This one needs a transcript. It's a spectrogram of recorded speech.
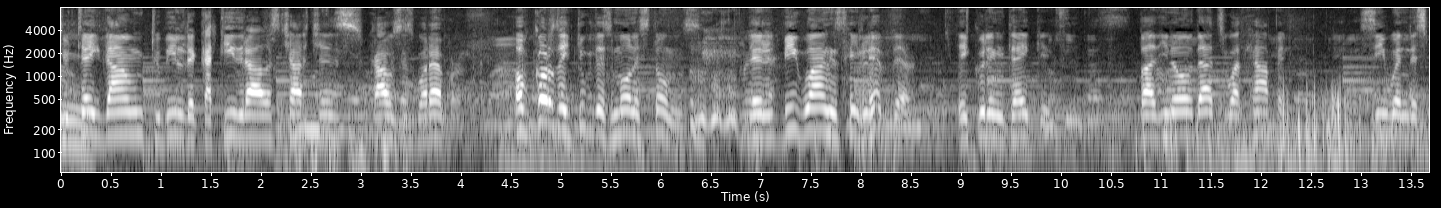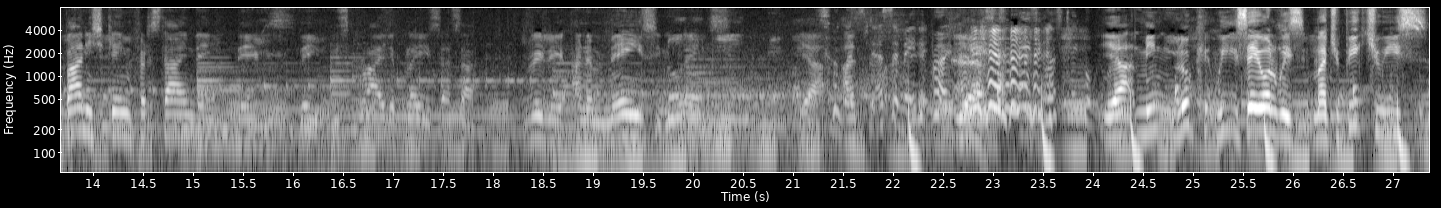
to take down to build the cathedrals churches houses whatever. Of course they took the small stones. The big ones they left there. They couldn't take it. But you know that's what happened. See when the spanish came first time they they, they describe the place as a really an amazing place yeah and, decimated right yeah. yeah, I mean, look, we say always Machu Picchu is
